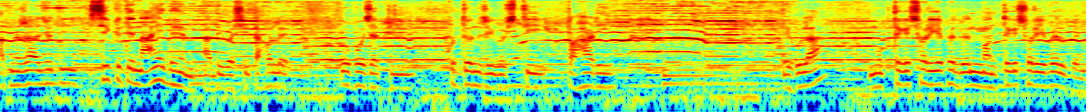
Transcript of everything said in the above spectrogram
আপনারা যদি স্বীকৃতি নাই দেন আদিবাসী, তাহলে উপজাতি ক্ষুদ্র নৃগোষ্ঠী, পাহাড়ি, এগুলা মুখ থেকে সরিয়ে ফেলবেন, মন থেকে সরিয়ে ফেলবেন।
